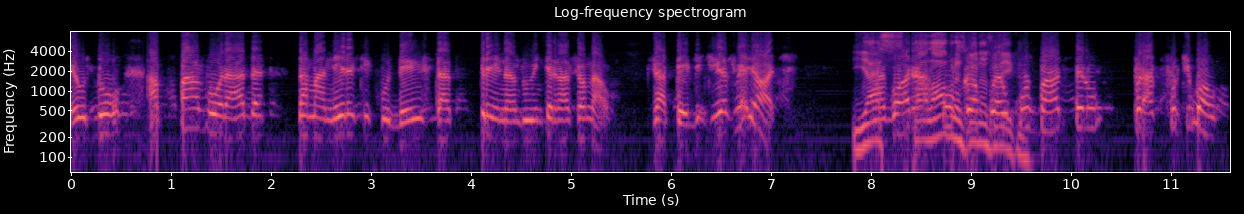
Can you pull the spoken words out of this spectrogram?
Eu estou apavorada da maneira que Cudê está treinando o Internacional. Já teve dias melhores. E as Agora, palavras, o campo é o culpado pelo fraco futebol.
